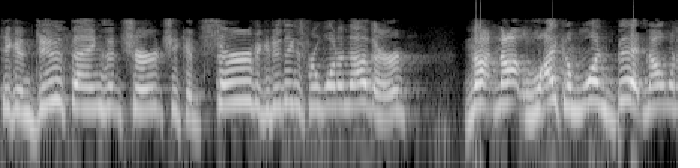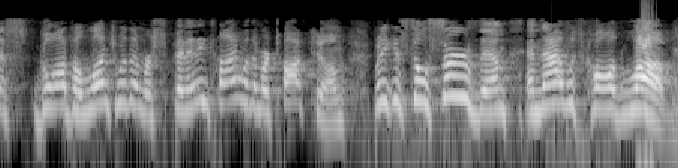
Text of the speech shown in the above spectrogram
he can do things at church, he can serve, he can do things for one another, not, not like them one bit, not want to go out to lunch with them or spend any time with them or talk to them, but he can still serve them, and that was called love.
